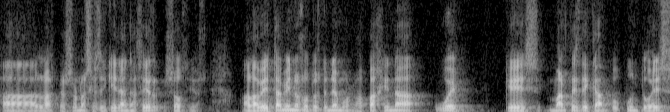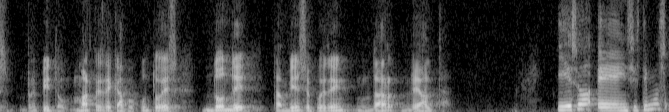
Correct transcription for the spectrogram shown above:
a las personas que se quieran hacer socios. A la vez, también nosotros tenemos la página web que es martesdecampo.es, repito, martesdecampo.es, donde también se pueden dar de alta. Y eso, eh, insistimos,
